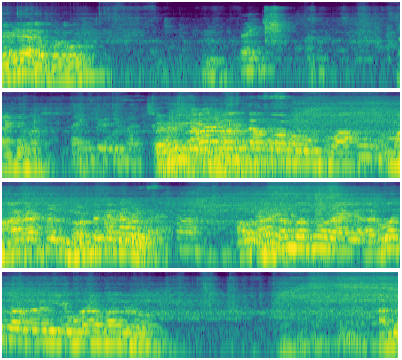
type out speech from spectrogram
ಹೇಳ್ಯಾರ ಒಬ್ಬರು Thank you. Thank you very much you very much. ಅಂತ ಅವರು ಮಹಾರಾಷ್ಟ್ರದ ದೊಡ್ಡ ಕವಿಗಳು ಅವರು ಹತ್ತೊಂಬತ್ತು ನೂರ ಅರವತ್ತೇಳರಲ್ಲಿ ಈ ಊರ ಬಂದರು. ಅದು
